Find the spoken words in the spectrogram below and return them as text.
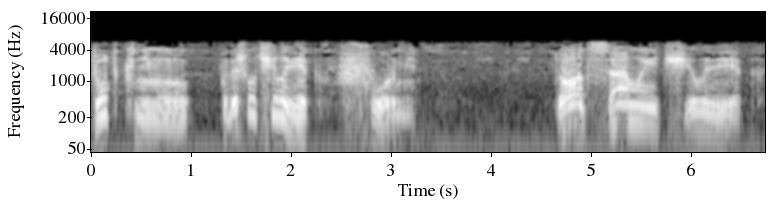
тут к нему подошел человек в форме. Тот самый человек.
